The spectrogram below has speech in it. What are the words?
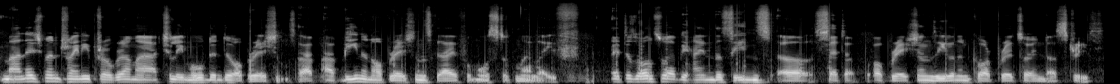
management trainee program, I actually moved into operations. I've, I've been an operations guy for most of my life. It is also a behind the scenes uh, setup, operations, even in corporates or industries.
